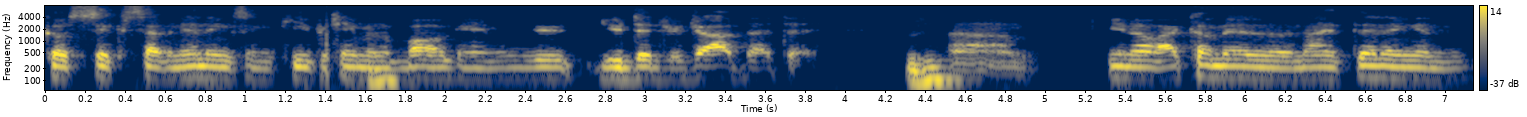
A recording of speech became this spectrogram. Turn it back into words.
go six seven innings and keep your team in the ball game and you you did your job that day mm-hmm. um, you know i come in in the ninth inning and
